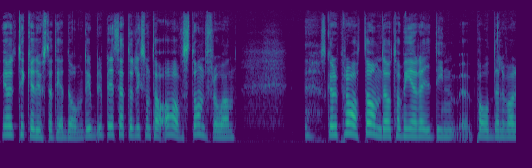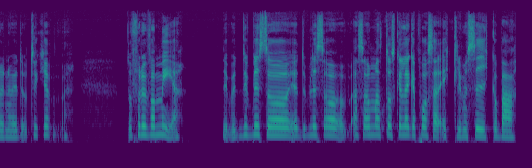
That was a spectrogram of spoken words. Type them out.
Jag tycker just att det är dem. Det blir ett sätt att liksom ta avstånd från ska du prata om det och ta med det i din eh, podd eller vad det nu är, då tycker jag, då får du vara med. Det, det blir så, eh, det blir så, alltså om man då ska lägga på så här äcklig musik och bara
